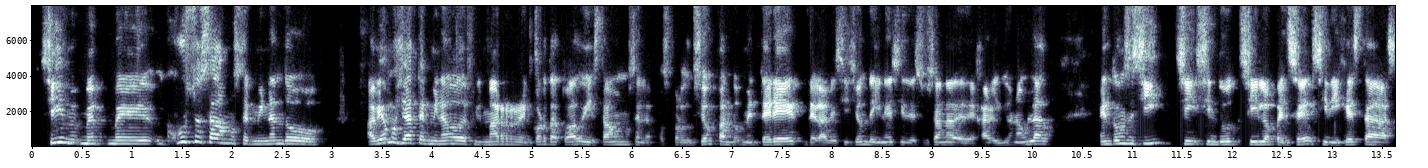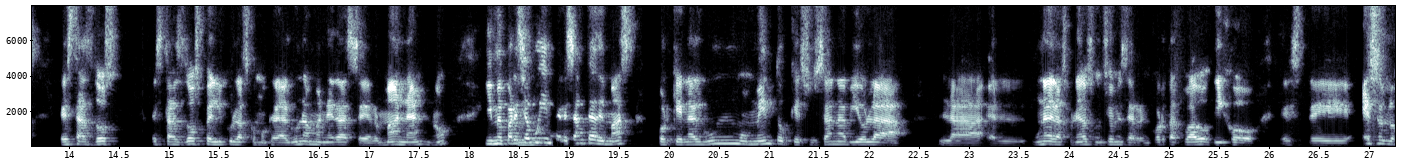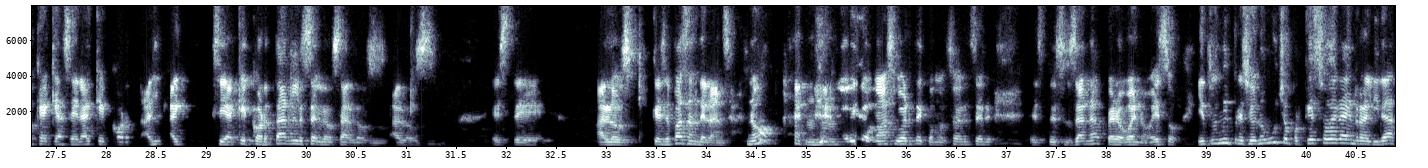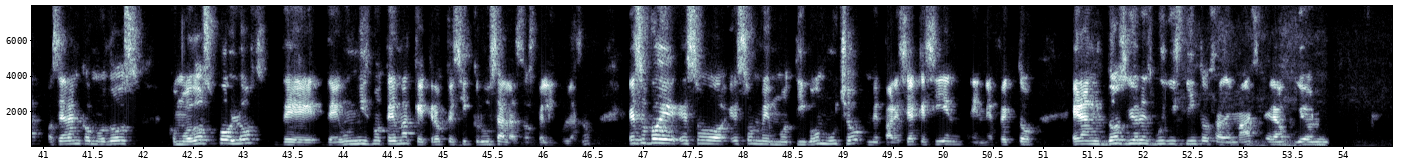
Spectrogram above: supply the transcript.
Sí, me, justo estábamos terminando, habíamos ya terminado de filmar Rencor Tatuado y estábamos en la postproducción cuando me enteré de la decisión de Inés y de Susana de dejar el guion a un lado. Entonces sí, sí, sin duda, sí lo pensé, sí dije estas, estas dos estas dos películas como que de alguna manera se hermanan, ¿no? Y me uh -huh. muy interesante además porque en algún momento que Susana vio la, la el, una de las primeras funciones de Rencor Tatuado, dijo, este, eso es lo que hay que hacer, hay que, cortar, hay, hay, sí, hay que cortárselos a los, a los, este, a los que se pasan de lanza, ¿no? Uh -huh. Lo dijo más fuerte como suele ser este, Susana, pero bueno, eso. Y entonces me impresionó mucho porque eso era en realidad, o sea, eran como dos como dos polos de, un mismo tema que creo que sí cruza las dos películas, ¿no? Eso fue, eso, eso me motivó mucho, me parecía que sí, en, en efecto, eran dos guiones muy distintos, además, era un guion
